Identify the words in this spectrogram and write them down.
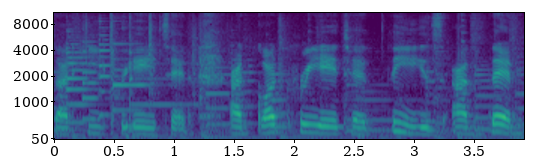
that He created, and God created these, and then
